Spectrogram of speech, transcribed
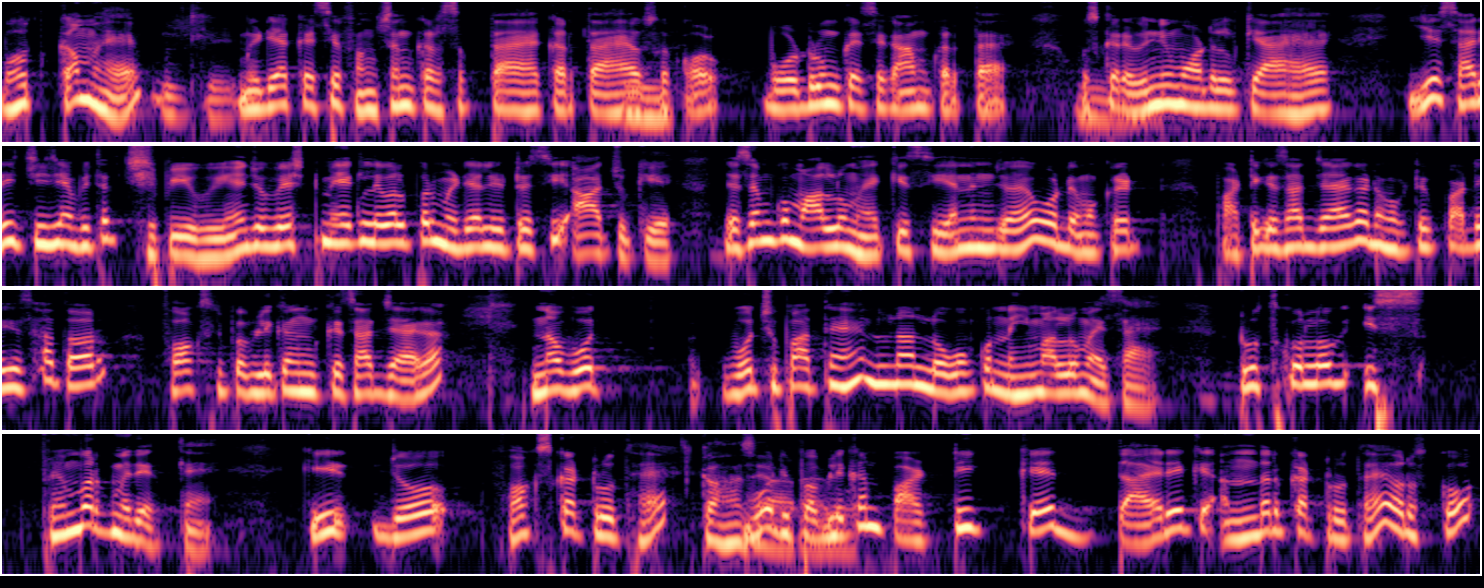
बहुत कम है मीडिया कैसे फ़ंक्शन कर सकता है करता है उसका बोर्ड रूम कैसे काम करता है उसका रेवेन्यू मॉडल क्या है ये सारी चीज़ें अभी तक छिपी हुई हैं जो वेस्ट में एक लेवल पर मीडिया लिटरेसी आ चुकी है। जैसे हमको मालूम है कि सी जो है वो डेमोक्रेट पार्टी के साथ जाएगा डेमोक्रेटिक पार्टी के साथ और फॉक्स रिपब्लिकन के साथ जाएगा। न वो वो छुपाते हैं ना लोगों को नहीं मालूम ऐसा है। ट्रुथ को लोग इस फ्रेमवर्क में देखते हैं कि जो फॉक्स का ट्रूथ है वो? रिपब्लिकन पार्टी के दायरे के अंदर का ट्रूथ है और उसको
